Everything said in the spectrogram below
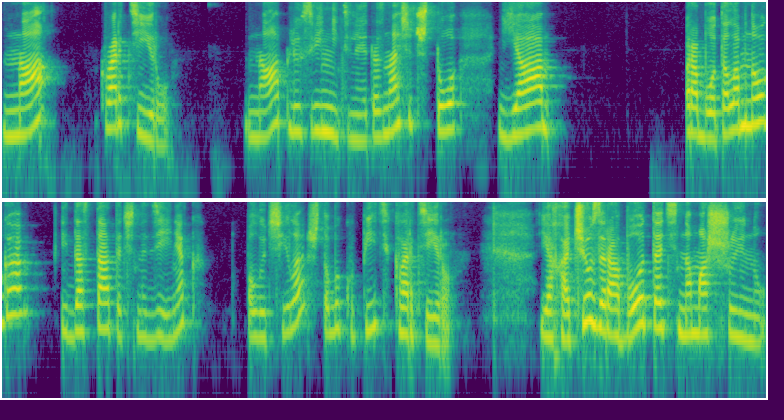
на квартиру». На плюс винительный. Это значит, что я работала много и достаточно денег получила, чтобы купить квартиру. Я хочу заработать на машину,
